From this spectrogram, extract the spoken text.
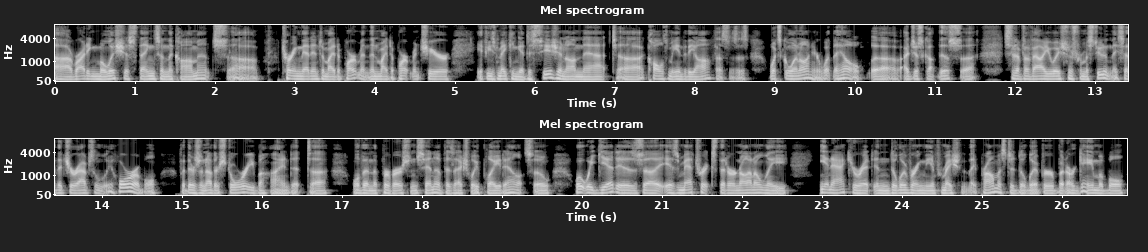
uh, writing malicious things in the comments, uh, turning that into my department. Then my department chair, if he's making a decision on that, uh, calls me into the office and says, "What's going on here? What the hell? Uh, I just got this set of evaluations from a student. They said that you're absolutely horrible." but there's another story behind it. Uh, well, then the perverse incentive has actually played out. So what we get is uh, is metrics that are not only inaccurate in delivering the information that they promise to deliver, but are gameable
